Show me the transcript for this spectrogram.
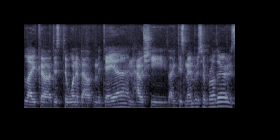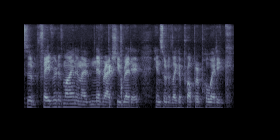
Like uh, this, the one about Medea and how she like dismembers her brother. It's a favorite of mine, and I've never actually read it in sort of like a proper poetic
